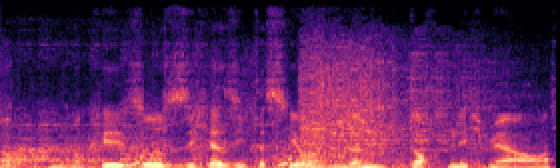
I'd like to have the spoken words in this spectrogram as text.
Oh, Okay, so sicher sieht das hier unten dann doch nicht mehr aus.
